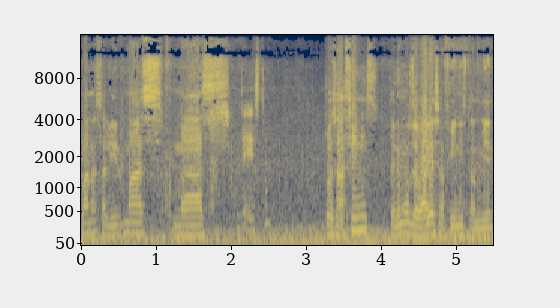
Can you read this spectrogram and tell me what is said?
van a salir más, más, De esto. pues Afinis. Tenemos de varias Afinis también.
